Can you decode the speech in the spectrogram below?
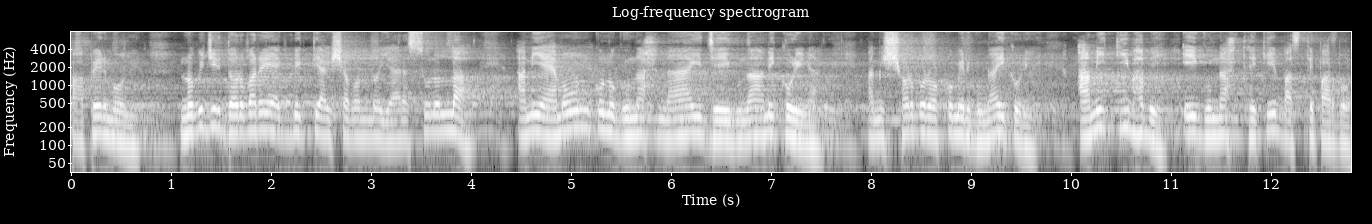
পাপের মূল। নবীজির দরবারে এক ব্যক্তি আইসা বলল, ইয়া রাসূলুল্লাহ, আমি এমন কোনো গুনাহ নাই যে গুনাহ আমি করি না। আমি সর্বরকমের গুনাই করি। আমি কীভাবে এই গুনাহ থেকে বাঁচতে পারব?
